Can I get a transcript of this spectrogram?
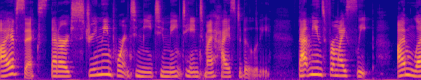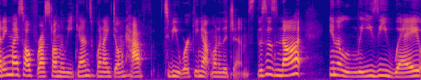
I have six that are extremely important to me to maintain to my highest ability. That means for my sleep, I'm letting myself rest on the weekends when I don't have to be working at one of the gyms. This is not in a lazy way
